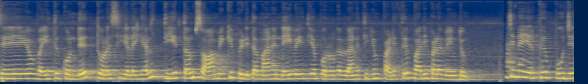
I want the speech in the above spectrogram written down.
சிலையையோ வைத்துக்கொண்டு துளசி இலைகள் தீர்த்தம் சுவாமிக்கு பிடித்தமான நெய்வேத்திய பொருட்கள் அனைத்தையும் படைத்து வழிபட வேண்டும். ஆஞ்சநேயருக்கு பூஜை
